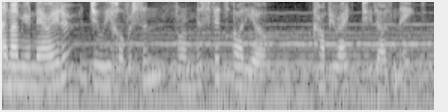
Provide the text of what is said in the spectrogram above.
And I'm your narrator, Julie Hoverson, for Misfits Audio. Copyright 2008.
